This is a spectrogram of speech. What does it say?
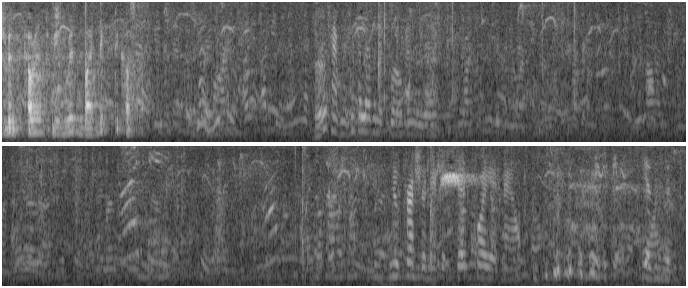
Swift Current, being ridden by Nick DeCosta. Can't remember. It was 11 or 12, one of those. No pressure, Nick. It's dead quiet now. He hasn't noticed.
